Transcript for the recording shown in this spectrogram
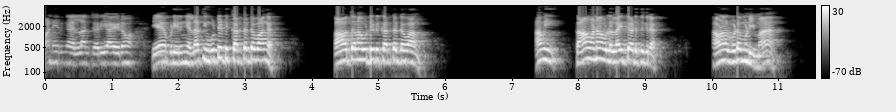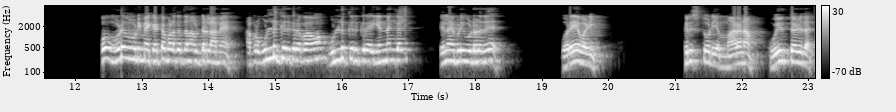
பண்ணிருங்க எல்லாம் சரியாயிடும். ஏன் இப்படி இருங்க? எல்லாத்தையும் விட்டுட்டு கர்த்தட்ட வாங்க. பாவத்தெல்லாம் விட்டுட்டு கர்த்தட்ட வாங்க. அவன் காவனா உள்ள லைட்டாக எடுத்துக்கிறேன். அவனால் விட முடியுமா? ஓ விட முடியுமே கெட்ட பழக்கத்தெல்லாம் விட்டுடலாமே அப்புறம் உள்ளுக்கு இருக்கிற பாவம் உள்ளுக்கு இருக்கிற எண்ணங்கள் இதெல்லாம் எப்படி விடுறது? ஒரே வழி. கிறிஸ்துடைய மரணம் உயிர்த்தெழுதல்.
